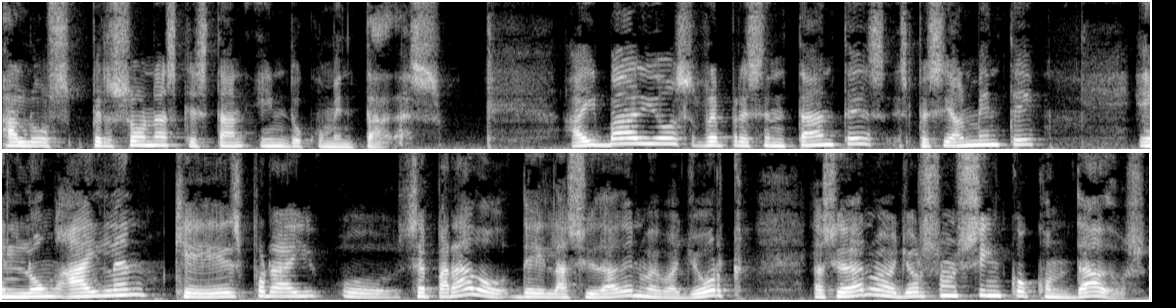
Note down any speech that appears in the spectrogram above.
a las personas que están indocumentadas. Hay varios representantes, especialmente en Long Island, que es por ahí separado de la ciudad de Nueva York. La ciudad de Nueva York son cinco condados,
